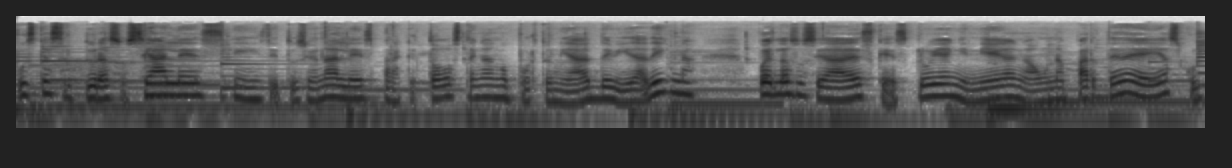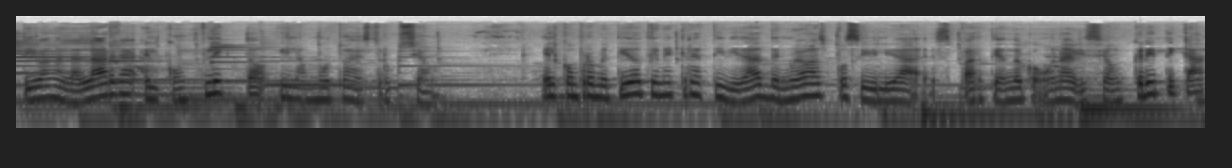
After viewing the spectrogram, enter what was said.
Busca estructuras sociales e institucionales para que todos tengan oportunidad de vida digna, pues las sociedades que excluyen y niegan a una parte de ellas cultivan a la larga el conflicto y la mutua destrucción. El comprometido tiene creatividad de nuevas posibilidades, partiendo con una visión crítica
